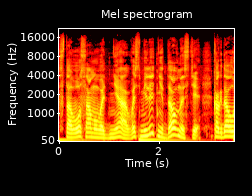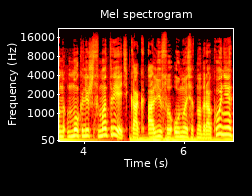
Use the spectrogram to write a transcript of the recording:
С того самого дня, восьмилетней давности, когда он мог лишь смотреть, как Алису уносят на драконе,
